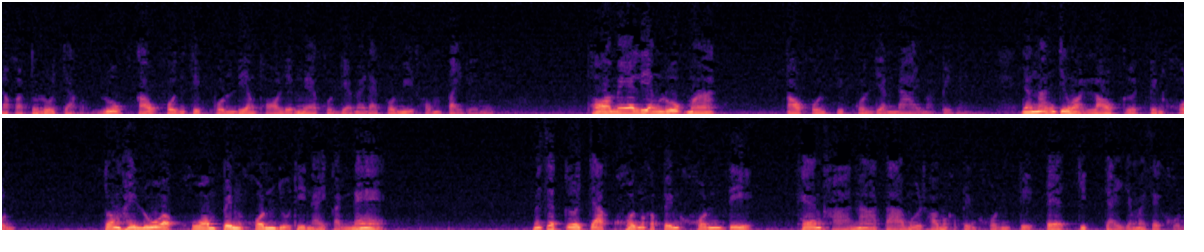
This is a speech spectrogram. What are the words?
เราก็ต้องรู้จัก ลูกเก้าคนสิบคนเลี้ยงพ่อเลี้ยงแม่คนเดียวไม่ได้ก็มีทมไปเดี๋ยวนี้พ่อแม่เลี้ยงลูกมาเก้าคนสิบคนเลี้ยงได้มาเป็นอย่างนี้อย่างนั้นจึงว่าเราเกิดเป็นคน ต้องให้รู้ว่าความเป็นคนอยู่ที่ไหนกันแน่ ไมันจะเกิดจากคนมันก็เป็นคนที่ แข้งขาหน้าตามือเท้ามันก็เป็นคนที่แต่จิตใจยังไม่ใช่คน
